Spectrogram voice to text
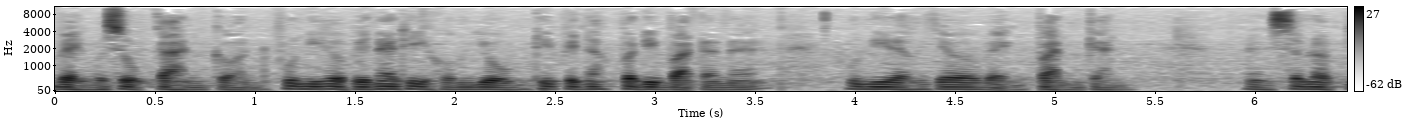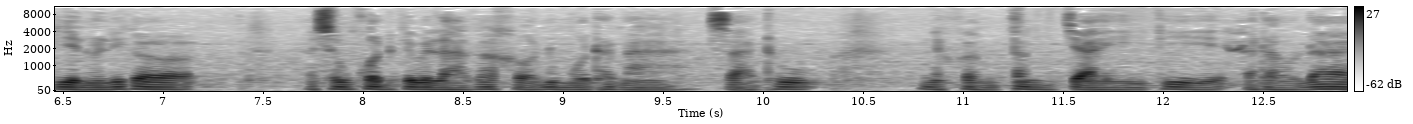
แบ่งประสบการณ์ก่อนพรุ่งนี้ก็เป็นหน้าที่ของโยมที่เป็นนักปฏิบัตินะพรุ่งนี้เราก็จะแบ่งปันกันสำหรับเย็นวันนี้ก็ สมควรกับเวลาก็ขออนุโมทนาสาธุในความตั้งใจที่เราได้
